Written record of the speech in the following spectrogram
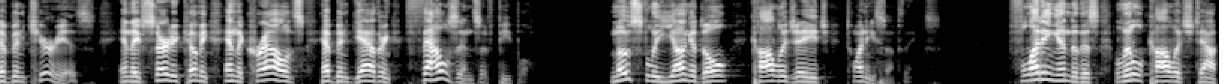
have been curious and they've started coming, and the crowds have been gathering thousands of people, mostly young adult, college age 20 somethings, flooding into this little college town.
